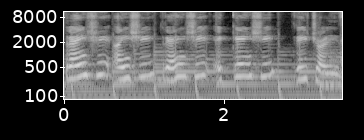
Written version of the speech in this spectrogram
त्र्याऐंशी ऐंशी त्र्याऐंशी एक्क्याऐंशी त्रेचाळीस.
